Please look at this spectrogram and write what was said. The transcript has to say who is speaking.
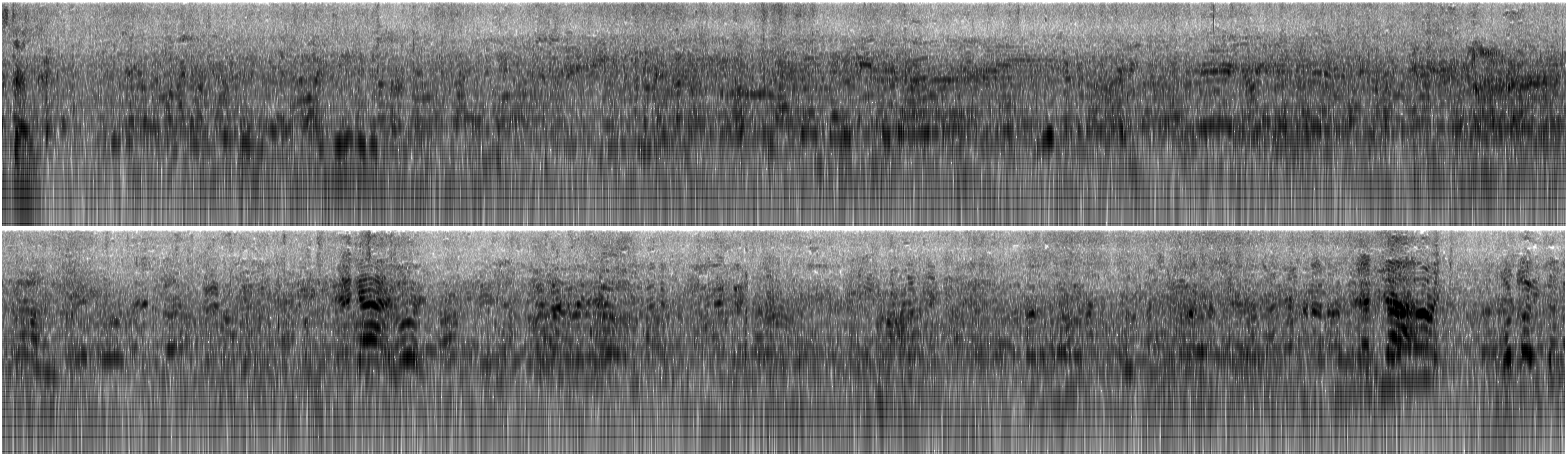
Speaker 1: Style. ગયા મોટો વિચાર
